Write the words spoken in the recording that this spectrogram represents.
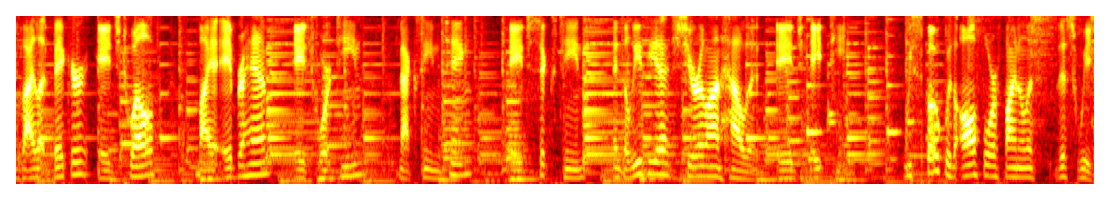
Violet Baker, age 12, Maya Abraham, age 14, Maxine Ting, age 16, and Alethea Shirlan Howlett, age 18. We spoke with all four finalists this week,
